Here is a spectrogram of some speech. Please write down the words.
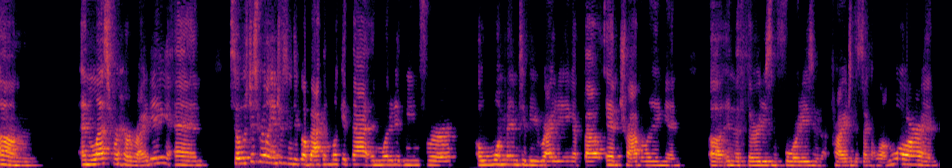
um, and less for her writing and so it was just really interesting to go back and look at that and what did it mean for a woman to be writing about and traveling and uh, in the 30s and 40s and prior to the Second World War and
